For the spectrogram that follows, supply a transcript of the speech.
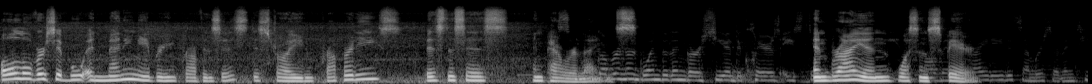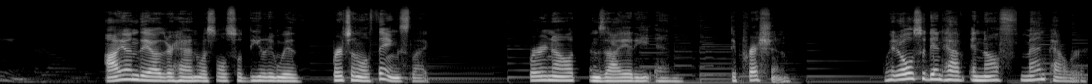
all over Cebu and many neighboring provinces, destroying properties, businesses, and power lines. And Brian wasn't spared. I, on the other hand, was also dealing with personal things like burnout, anxiety, and depression. We also didn't have enough manpower,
